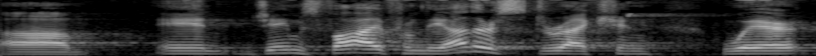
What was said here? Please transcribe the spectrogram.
Um, and James 5 from the other direction, where,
